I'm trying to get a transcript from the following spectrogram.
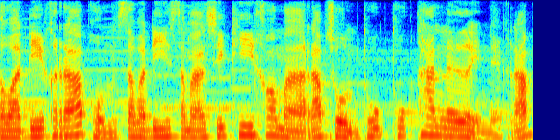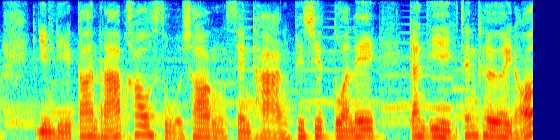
สวัสดีครับผมสวัสดีสมาชิกที่เข้ามารับชมทุกทุกท่านเลยนะครับ ยินดีต้อนรับเข้าสู่ช่องเส้นทางพิชิตตัวเลขกันอีกเช่นเคยเนาะ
